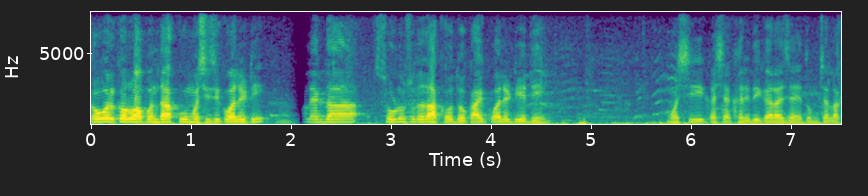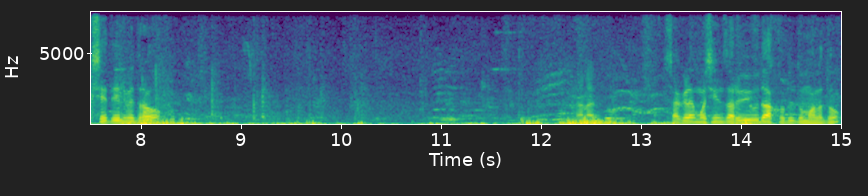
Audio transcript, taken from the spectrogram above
कवर करू आपण दाखवू म्हशीची क्वालिटी मला एकदा सोडून सुद्धा दाखवतो काय क्वालिटी येते म्हशी कशा खरेदी करायच्या आहे तुमच्या लक्षात येईल मित्र सगळ्या मशीनचा रिव्ह्यू दाखवतो तुम्हाला तो.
